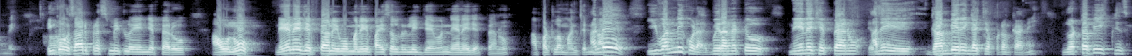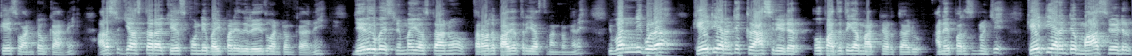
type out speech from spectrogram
ఉంది. ఇంకొకసారి ప్రెస్ మీట్లో ఏం చెప్పారు? అవును నేనే చెప్పాను ఇవ్వమని పైసలు రిలీజ్ చేయమని నేనే చెప్పాను అప్పట్లో మంత్రి అంటే ఇవన్నీ కూడా మీరు అన్నట్టు నేనే చెప్పాను. అని గంభీరంగా చెప్పడం కానీ లొట్టపీ కేసు అంటాం కానీ అరెస్ట్ చేస్తారా చేసుకోండి భయపడేది లేదు అంటాం కానీ జైలుకు పోయి స్లిమ్ అయ్యి వస్తాను తర్వాత పాదయాత్ర చేస్తాను అంటాం కానీ ఇవన్నీ కూడా కేటీఆర్ అంటే క్లాస్ లీడర్ ఓ పద్ధతిగా మాట్లాడతాడు అనే పరిస్థితి నుంచి కేటీఆర్ అంటే మాస్ లీడర్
